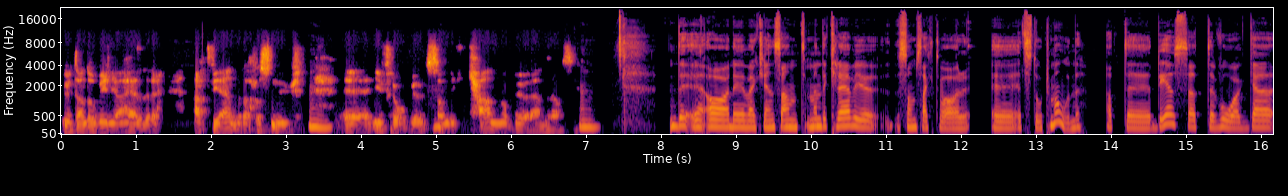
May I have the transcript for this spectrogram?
Utan då vill jag hellre att vi ändrar oss nu mm. eh, i frågor som vi kan och bör ändra oss i. Det, eh, ja, det är verkligen sant. Men det kräver ju som sagt var eh, ett stort mod. Att eh, dels att våga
